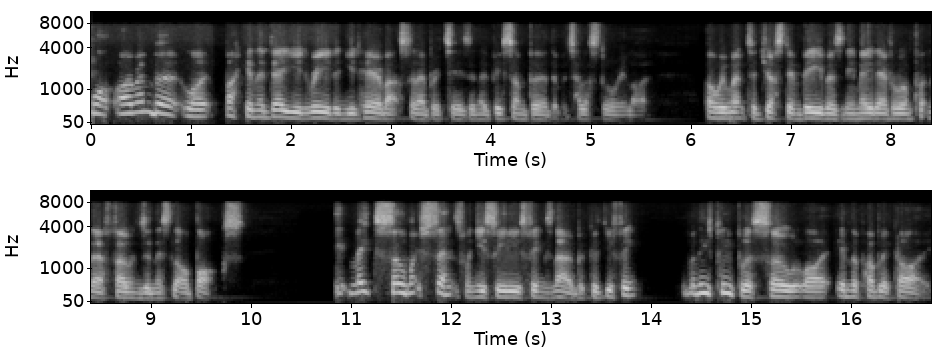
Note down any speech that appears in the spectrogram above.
Well, I remember like back in the day, you'd read and you'd hear about celebrities, and there'd be some bird that would tell a story like, "Oh, we went to Justin Bieber's and he made everyone put their phones in this little box." It makes so much sense when you see these things now because you think when these people are so like in the public eye,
